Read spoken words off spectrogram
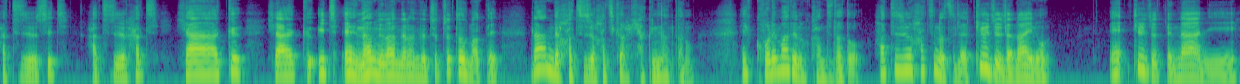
87、88、100、101。え、なんでなんでなんでちょ、ちょ、ちょっと待って。なんで88から100になったの？え、これまでの感じだと、88の次は90じゃないの？え、90って何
